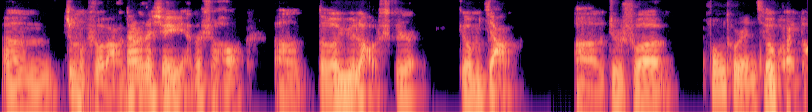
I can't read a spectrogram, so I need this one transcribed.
嗯这么说吧，当时在学语言的时候，嗯，德语老师给我们讲，呃，就是说风土人情，德国人都。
